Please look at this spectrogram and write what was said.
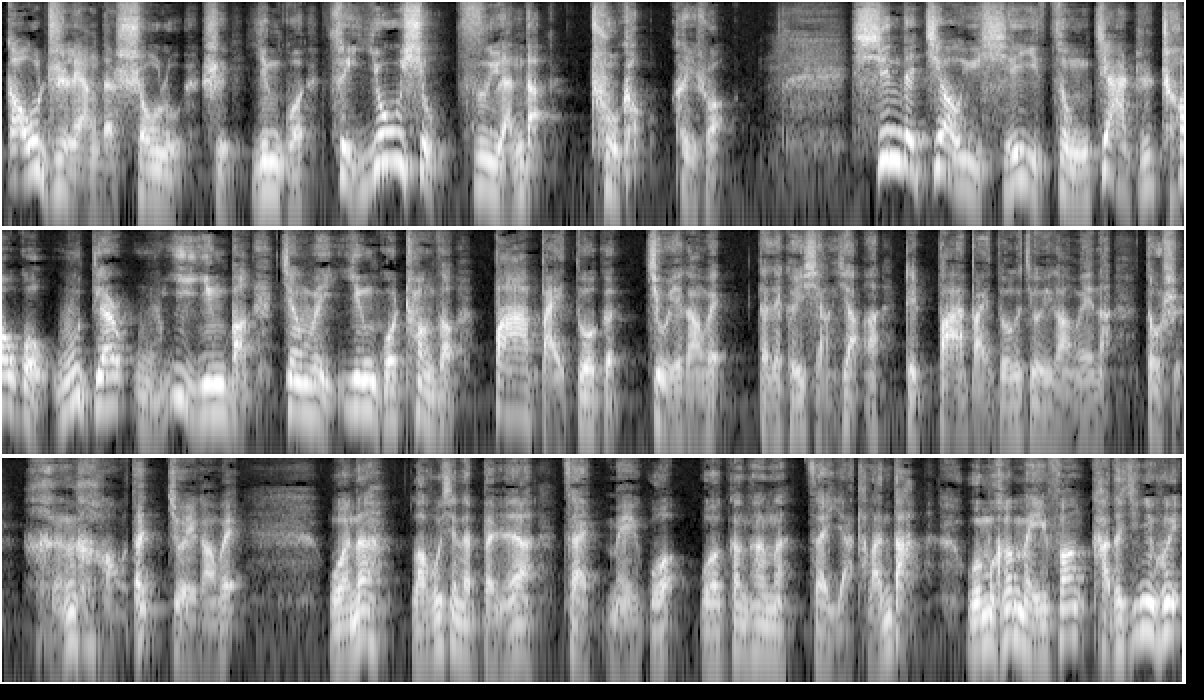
高质量的收入，是英国最优秀资源的出口。可以说，新的教育协议总价值超过五点五亿英镑，将为英国创造八百多个就业岗位。大家可以想象啊，这八百多个就业岗位呢，都是很好的就业岗位。我呢，老胡现在本人啊，在美国。我刚刚呢在亚特兰大，我们和美方卡特基金会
